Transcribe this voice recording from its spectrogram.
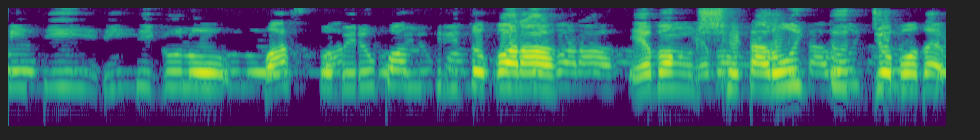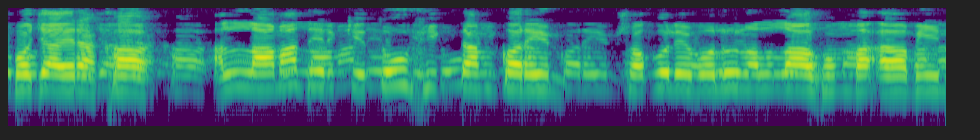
নীতি রীতিগুলো বাস্তবে রূপান্তরিত করা এবং সেটার ঐতিহ্য বজায়- বজায় রাখা আল্লাহ আমাদেরকে তৌফিক দান করেন সকলে বলুন আল্লাহ আমিন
